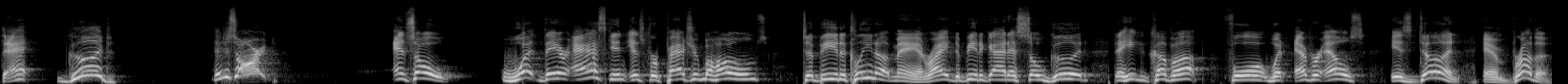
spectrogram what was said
that good. They just aren't. And so what they're asking is for Patrick Mahomes to be the cleanup man, right? To be the guy that's so good that he can cover up for whatever else is done. And brother,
